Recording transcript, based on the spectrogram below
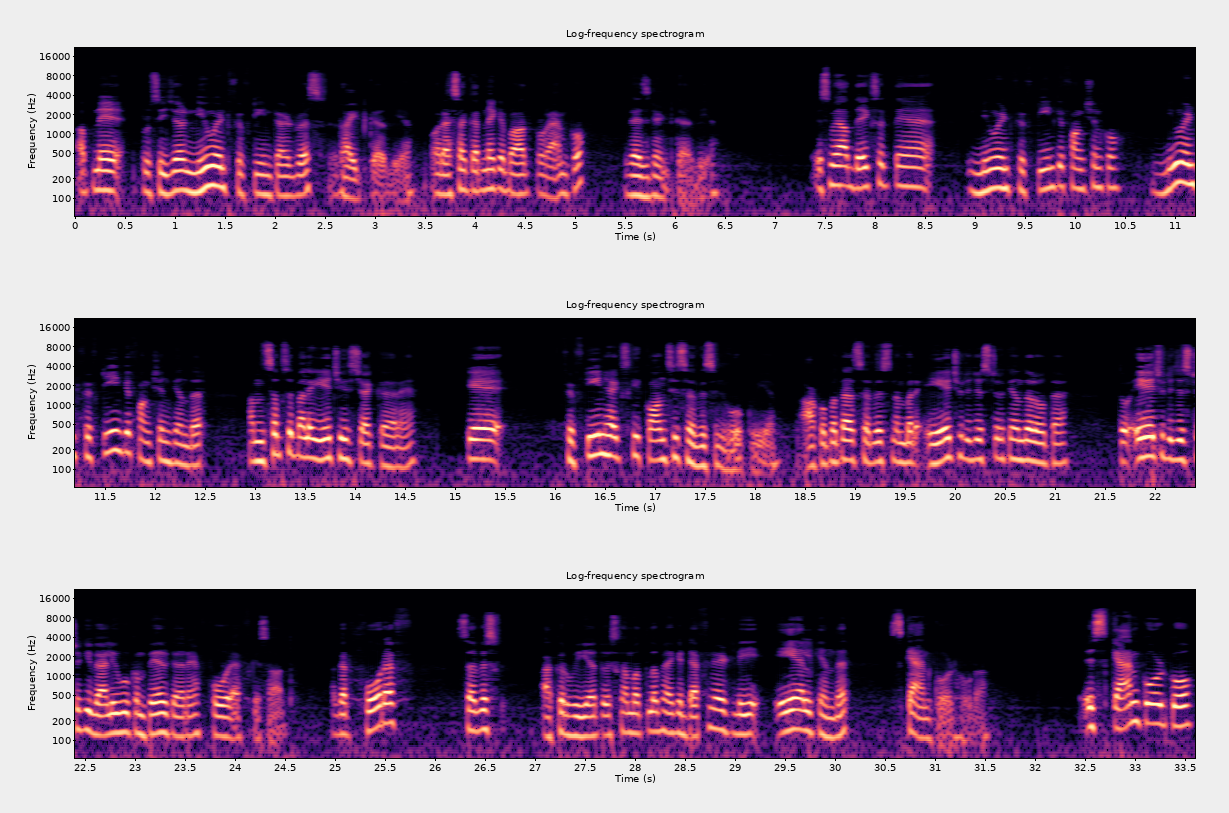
اپنے پروسیجر نیو انٹ ففٹین کا ایڈریس رائٹ کر دیا اور ایسا کرنے کے بعد پروگرام کو ریزیڈنٹ کر دیا۔ اس میں آپ دیکھ سکتے ہیں نیو انٹ ففٹین کے فنکشن کو۔ نیو انٹ ففٹین کے فنکشن کے اندر ہم سب سے پہلے یہ چیز چیک کر رہے ہیں کہ ففٹین ہیکس کی کون سی سروس انووک ہوئی ہے۔ آپ کو پتا ہے service number A H register کے اندر ہوتا ہے۔ تو ایچ رجسٹر کی ویلو کو کمپیئر کر رہے ہیں فور ایف کے ساتھ۔ اگر فور ایف سروس آکر ہوئی ہے تو اس کا مطلب ہے کہ ڈیفینیٹلی اے ایل کے اندر اسکین کوڈ ہوگا۔ اس اسکین کوڈ کو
